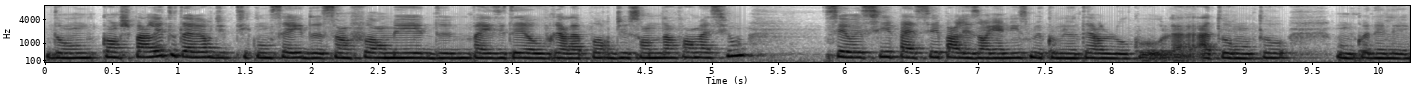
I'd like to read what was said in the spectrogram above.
Donc, quand je parlais tout à l'heure du petit conseil de s'informer, de ne pas hésiter à ouvrir la porte du centre d'information, c'est aussi passer par les organismes communautaires locaux. Là, à Toronto, on connaît les,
